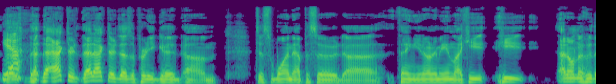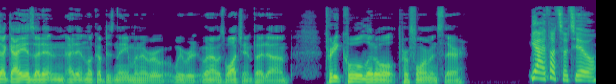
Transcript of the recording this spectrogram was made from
the- Yeah. the, the, actor, that actor does a pretty good, um, just one episode, uh, thing. You know what I mean? Like he, he, I don't know who that guy is. I didn't, I didn't look up his name whenever we were, when I was watching it, but, um, pretty cool little performance there. Yeah, I thought so too.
